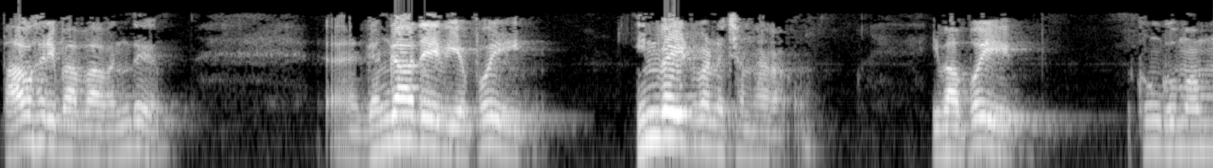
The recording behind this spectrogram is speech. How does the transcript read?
பாவஹரி பாபா வந்து கங்காதேவியை போய் இன்வைட் பண்ண சொன்னாராம் இவா போய் குங்குமம்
